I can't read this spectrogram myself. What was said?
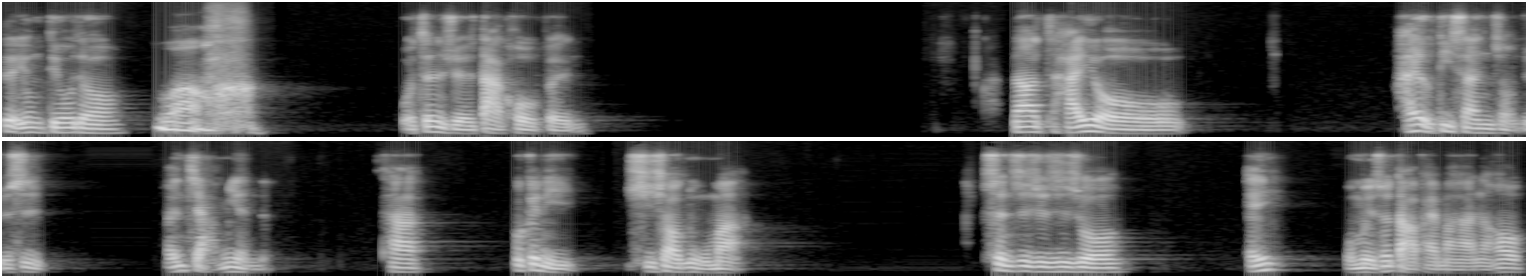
对，用丢的哦。哇 我真的觉得大扣分。那还有还有第三种，就是很假面的，他不跟你嬉笑怒骂，甚至就是说，哎，我们有时候打牌嘛，然后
